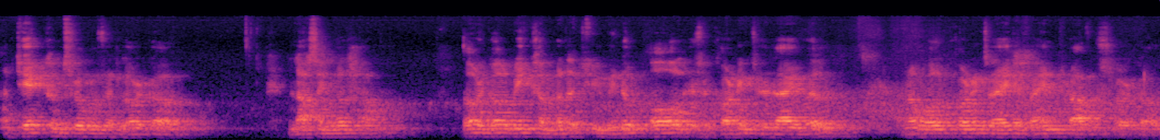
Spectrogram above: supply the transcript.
and take control of it, Lord God, nothing will happen. Lord God, we committed to you. We know all is according to thy will, and all according to thy divine providence, Lord God.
